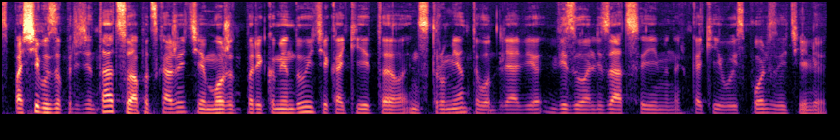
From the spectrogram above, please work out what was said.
Спасибо за презентацию. А подскажите, может, порекомендуете какие-то инструменты вот для визуализации именно, какие вы используете или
